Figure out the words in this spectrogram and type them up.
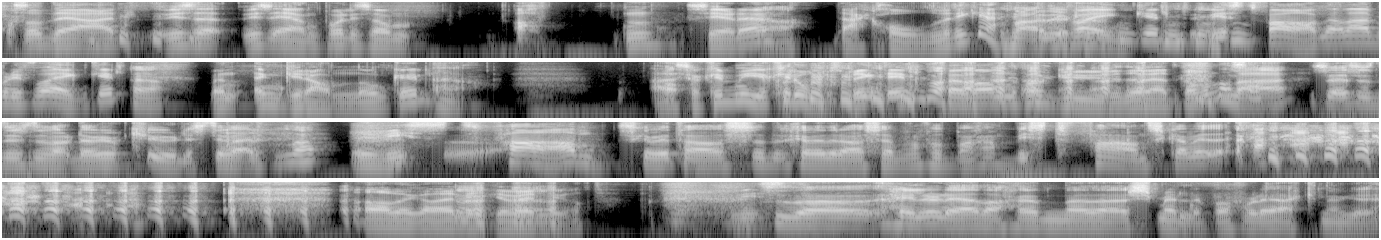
Altså, det er Hvis, hvis en på liksom 18 sier det, Ja. det holder ikke. Nei, det blir for enkelt. Visst faen, ja, det blir for enkelt. Ja. Men en grandonkel Ja. Nei, Det skal ikke mye krumspring til før man forguder vedkommende. Altså. Nei, så jeg synes det var det var jo kulest i verden. da Visst faen. Skal vi, ta oss, skal vi dra og se på fotballkamp? Visst faen skal vi det. Ja, det kan jeg like veldig godt. Så da, Heller det da enn det smelle på, for det er ikke noe gøy.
